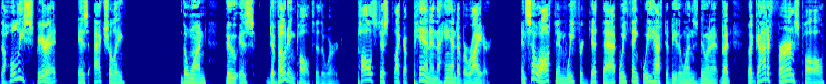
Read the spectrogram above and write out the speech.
the Holy Spirit is actually the one who is devoting Paul to the word. Paul's just like a pen in the hand of a writer. And so often we forget that. We think we have to be the ones doing it. But but God affirms Paul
